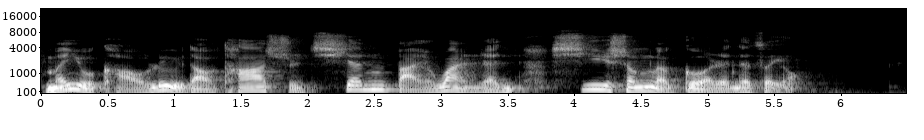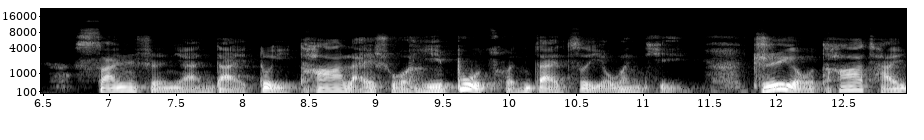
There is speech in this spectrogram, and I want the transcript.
没有考虑到他使千百万人牺牲了个人的自由。三十年代对他来说已不存在自由问题，只有他才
